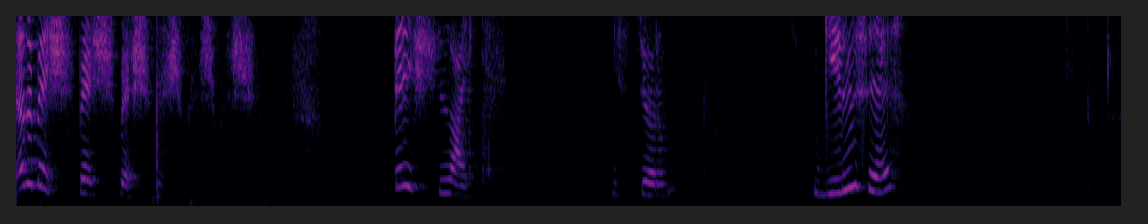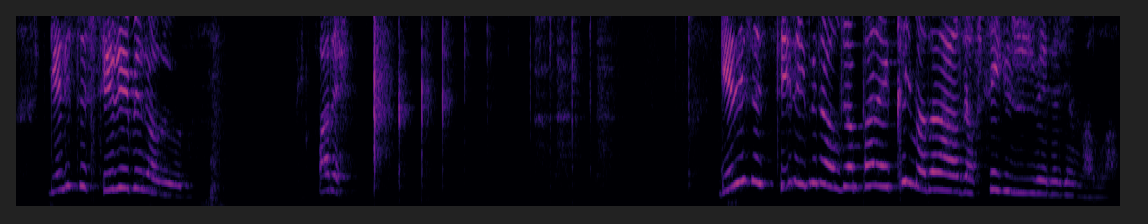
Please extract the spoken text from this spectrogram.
Ya da 5. 5 5 5 5 5. 5 like istiyorum. Gelirse gelirse seri bir alıyorum. Hadi. Gelirse seri bir alacağım. Parayı kıymadan alacağım. 800 vereceğim valla.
